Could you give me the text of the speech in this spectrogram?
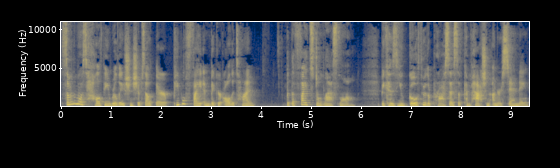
Some of the most healthy relationships out there, people fight and bigger all the time, but the fights don't last long because you go through the process of compassion, understanding,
